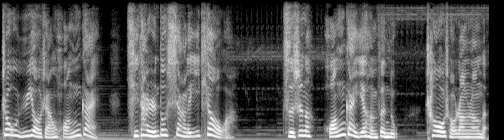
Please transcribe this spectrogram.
周瑜要斩黄盖，其他人都吓了一跳啊。此时呢，黄盖也很愤怒，吵吵嚷嚷的：“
